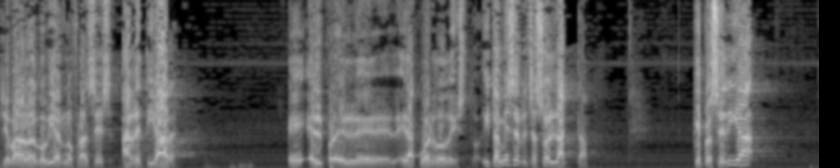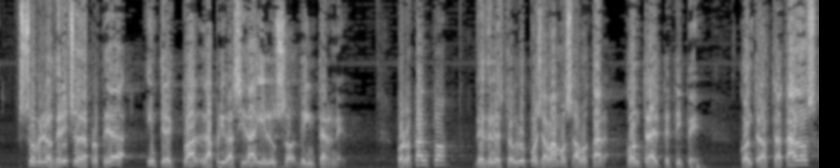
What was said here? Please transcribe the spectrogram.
llevaron al gobierno francés a retirar eh, el acuerdo de esto. Y también se rechazó el ACTA, que procedía sobre los derechos de la propiedad intelectual, la privacidad y el uso de Internet. Por lo tanto, desde nuestro grupo llamamos a votar contra el TTIP, contra los tratados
